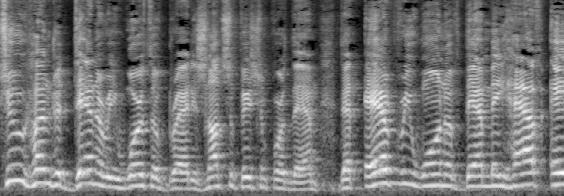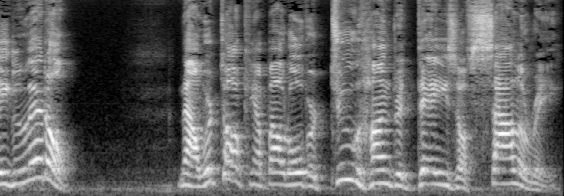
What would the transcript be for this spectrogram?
200 denarii worth of bread is not sufficient for them, that every one of them may have a little. Now we're talking about over 200 days of salary.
